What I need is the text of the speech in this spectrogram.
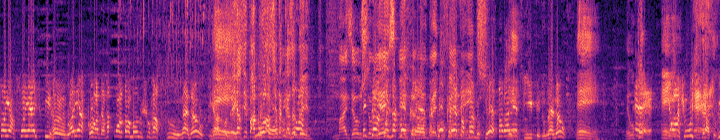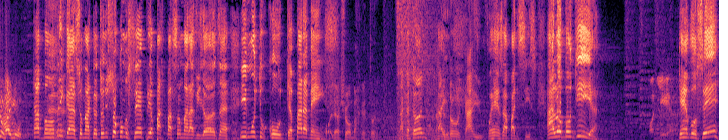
sonha, sonhar espirrando, aí acorda, vai botar a mão no churrasquinho, não é não? É. Já se falou assim na casa dele. Mas eu Tem que ter uma sonhei coisa espirrando, concreta. é concreta sabe o que é? Paralelepípedo, não é não? É. Eu, É, eu acho muito certo, viu, Raimundo? Tá bom, obrigado, seu Marco Antônio. Sou, como sempre, a participação maravilhosa e muito culta. Parabéns. Olha só, Marco Antônio. Marco Antônio, caiu. Antônio, caiu. Foi rezar Cício. Alô, bom dia. Bom dia, Quem é você?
